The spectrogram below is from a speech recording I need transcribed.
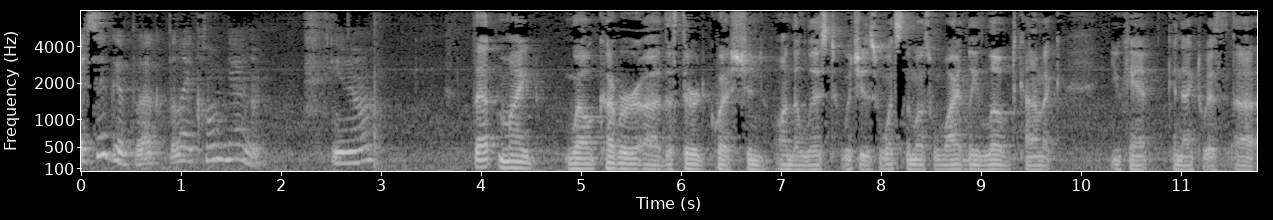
It's a good book, but like calm down. You know? That might well cover uh, the third question on the list, which is what's the most widely loved comic you can't connect with? Uh,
